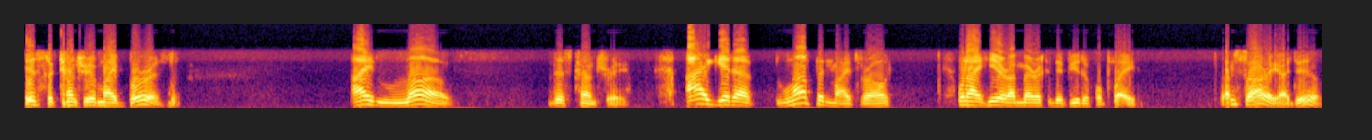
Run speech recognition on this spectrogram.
It's the country of my birth. I love this country. I get a lump in my throat when I hear America the Beautiful played. I'm sorry, I do.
